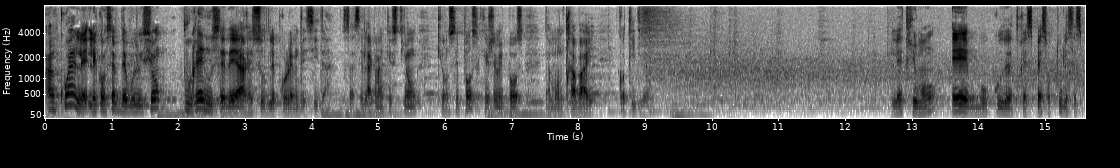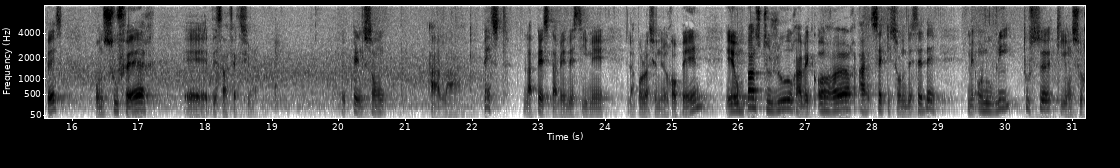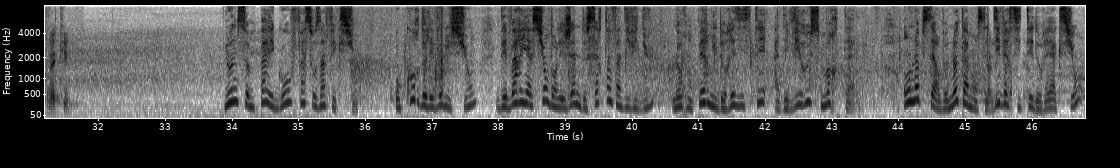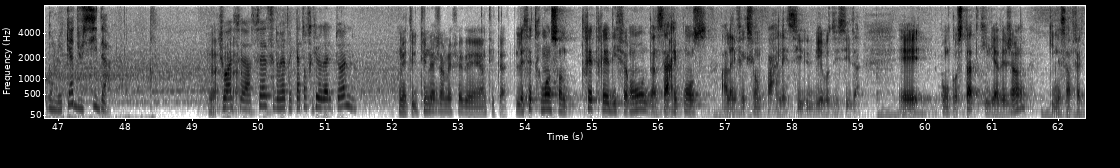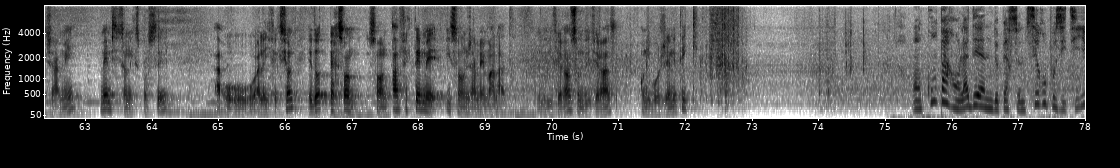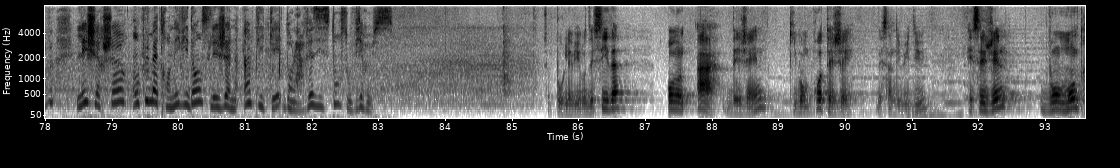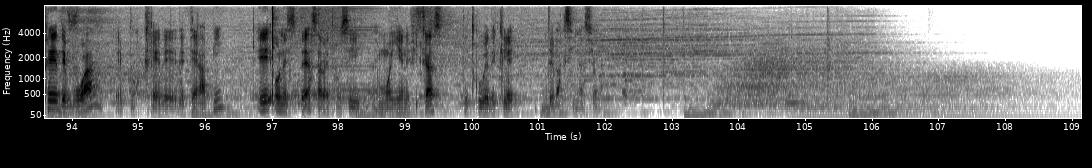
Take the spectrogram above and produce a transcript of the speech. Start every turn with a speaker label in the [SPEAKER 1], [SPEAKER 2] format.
[SPEAKER 1] En quoi les, concepts d'évolution pourraient nous aider à résoudre les problèmes des sida? Ça, c'est la grande question qu'on se pose que je me pose dans mon travail quotidien. L'être humain et beaucoup d'autres espèces, ou toutes les espèces, ont souffert eh, des infections. Pensons à la peste. La peste avait décimé la population européenne et on pense toujours avec horreur à ceux qui sont décédés mais on oublie tous ceux qui ont survécu.
[SPEAKER 2] Nous ne sommes pas égaux face aux infections. Au cours de l'évolution, des variations dans les gènes de certains individus leur ont permis de résister à des virus mortels. On observe notamment cette diversité de réactions dans le cas du sida.
[SPEAKER 3] Tu vois, ça, ça devrait être 14 kg d'Alton.
[SPEAKER 1] Mais tu, n'as jamais fait d'antithèse. Les êtres humains sont très très différents dans sa réponse à l'infection par les virus du sida. Et on constate qu'il y a des gens qui ne s'infectent jamais, même s'ils sont exposés à, à l'infection, et d'autres personnes sont infectées mais ils ne sont jamais malades. les différences sont des différences au niveau génétique.
[SPEAKER 2] En comparant l'ADN de personnes séropositives, les chercheurs ont pu mettre en évidence les gènes impliqués dans la résistance au virus.
[SPEAKER 1] Pour les virus de sida, on a des gènes qui vont protéger des individus et ces gènes vont montrer des voies pour créer des, des thérapies et on espère que ça va être aussi un moyen efficace de trouver des clés de vaccination.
